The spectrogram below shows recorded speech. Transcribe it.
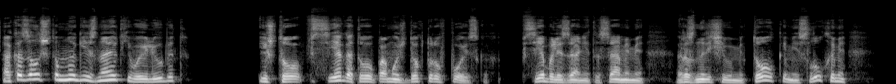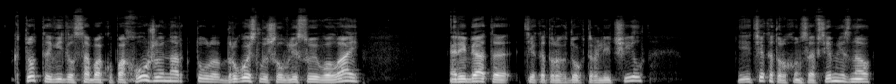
Оказалось, что многие знают его и любят, и что все готовы помочь доктору в поисках. Все были заняты самыми разноречивыми толками и слухами. Кто-то видел собаку, похожую на Арктура, другой слышал в лесу его лай — Ребята, те, которых доктор лечил, и те, которых он совсем не знал,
